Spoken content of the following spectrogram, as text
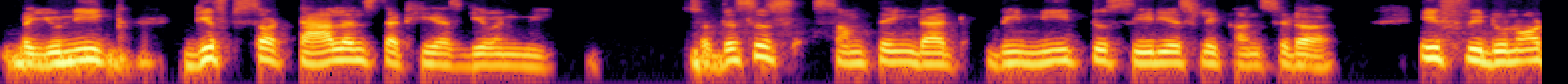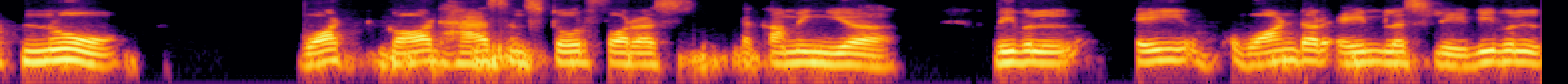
the unique gifts or talents that He has given me? So, this is something that we need to seriously consider. If we do not know what God has in store for us the coming year, we will wander aimlessly. We will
